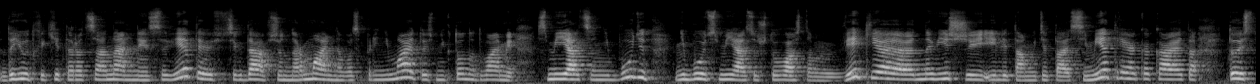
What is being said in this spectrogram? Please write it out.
дают какие-то рациональные советы, всегда все нормально воспринимают, то есть никто над вами смеяться не будет, не будет смеяться, что у вас там веки нависшие или там где-то это асимметрия какая-то, то есть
